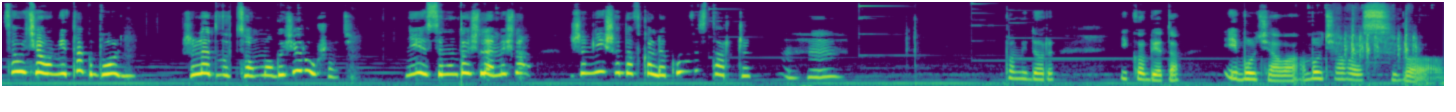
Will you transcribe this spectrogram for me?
Całe ciało mnie tak boli, że ledwo co mogę się ruszać. Nie jest ze mną tak źle. Myślę, że mniejsza dawka leków wystarczy. Mhm. Pomidory. I kobieta. I ból ciała. Ból ciała jest chyba...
